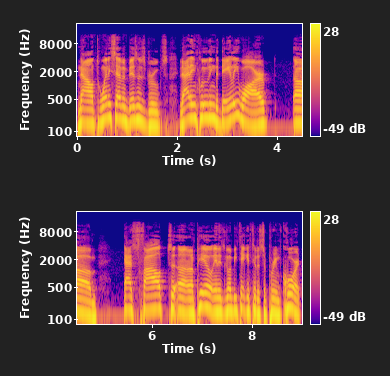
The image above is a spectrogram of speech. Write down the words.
now 27 business groups that including the Daily Wire um, has filed to, uh, an appeal and is going to be taken to the Supreme Court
